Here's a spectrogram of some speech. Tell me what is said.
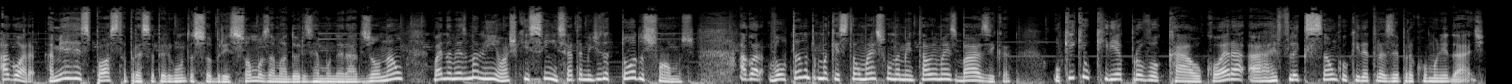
Agora, a minha resposta para essa pergunta sobre somos amadores remunerados ou não vai na mesma linha. Eu acho que sim, em certa medida todos somos. Agora, voltando para uma questão mais fundamental e mais básica, o que, que eu queria provocar, ou qual era a reflexão que eu queria trazer para a comunidade?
